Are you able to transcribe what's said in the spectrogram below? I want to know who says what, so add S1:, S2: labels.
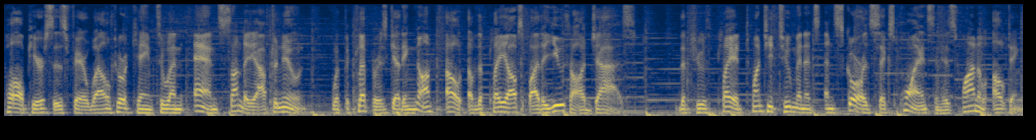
S1: Paul Pierce's farewell tour came to an end Sunday afternoon, with the Clippers getting knocked out of the playoffs by the Utah Jazz. The Truth played 22 minutes and scored 6 points in his final outing.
